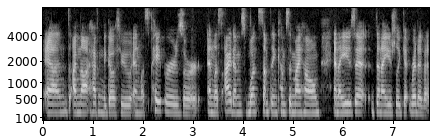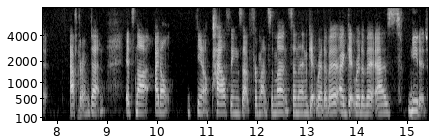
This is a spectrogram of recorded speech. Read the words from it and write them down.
And I'm not having to go through endless papers or endless items. Once something comes in my home and I use it, then I usually get rid of it after I'm done. It's not, I don't, you know, pile things up for months and months and then get rid of it. I get rid of it as needed.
